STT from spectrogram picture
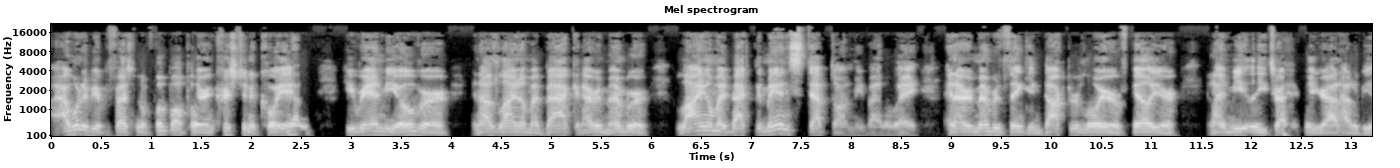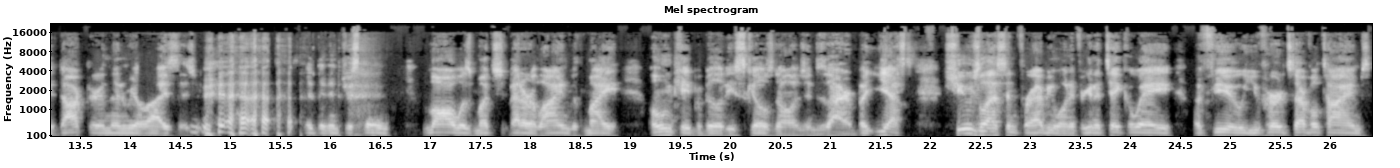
I wanted to be a professional football player. And Christian Okoye, he ran me over and I was lying on my back. And I remember lying on my back. The man stepped on me, by the way. And I remember thinking, doctor, lawyer, failure. And I immediately tried to figure out how to be a doctor and then realized that interesting law was much better aligned with my own capabilities, skills, knowledge, and desire. But yes, huge lesson for everyone. If you're going to take away a few, you've heard several times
